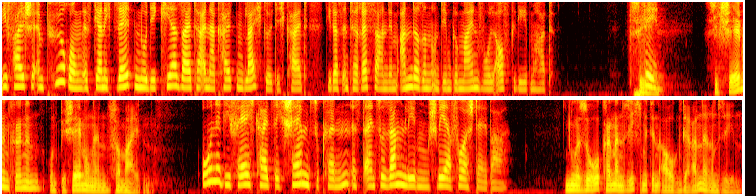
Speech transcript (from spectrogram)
Die falsche Empörung ist ja nicht selten nur die Kehrseite einer kalten Gleichgültigkeit, die das Interesse an dem anderen und dem Gemeinwohl aufgegeben hat. 10. Sich schämen können und Beschämungen vermeiden. Ohne die Fähigkeit, sich schämen zu können, ist ein Zusammenleben schwer vorstellbar. Nur so kann man sich mit den Augen der anderen sehen.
